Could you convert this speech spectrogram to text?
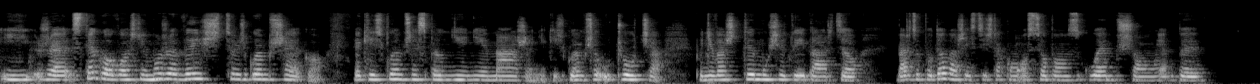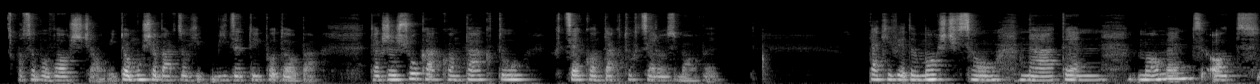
i że z tego właśnie może wyjść coś głębszego, jakieś głębsze spełnienie marzeń, jakieś głębsze uczucia, ponieważ Ty mu się tutaj bardzo, bardzo podobasz, jesteś taką osobą z głębszą jakby osobowością i to mu się bardzo, widzę, tej podoba. Także szuka kontaktu, chce kontaktu, chce rozmowy. Takie wiadomości są na ten moment od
